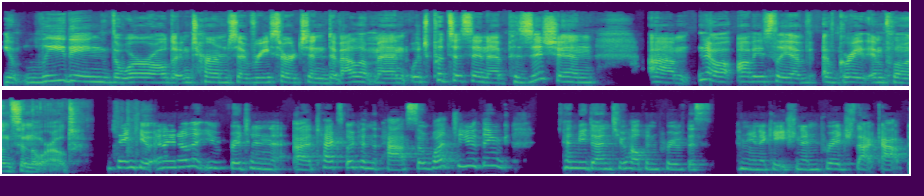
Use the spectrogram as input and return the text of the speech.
you know, leading the world in terms of research and development, which puts us in a position, um, you know, obviously of, of great influence in the world. Thank you. And I know that you've written a textbook in the past. So, what do you think can be done to help improve this communication and bridge that gap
